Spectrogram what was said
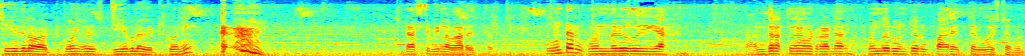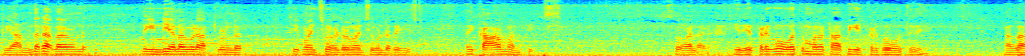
చేతిలో పట్టుకొని జేబులో పెట్టుకొని డస్ట్బిన్లో పారేస్తారు. ఉంటారు కొందరు ఇక అందరు అట్లనే ఉంటారు అంటే కొందరు ఉంటారు పారేస్తారు పోస్టర్ ఉంటారు ఇక అందరూ అలా ఉండరు. ఇండియాలో కూడా అట్లా ఉండరు. ఇక మంచిగా ఉంటారు మంచిగా ఉంటారు వేస్ట్ అది కామన్ థింగ్స్ సో అలాగా. ఇది ఎక్కడికో పోతే మళ్ళీ టాపిక్ ఎక్కడికో పోతుంది. మళ్ళీ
